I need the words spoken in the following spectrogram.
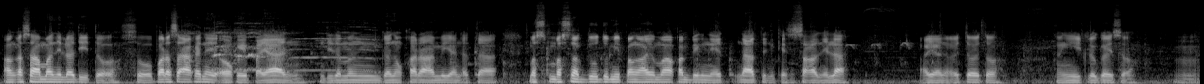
ang kasama nila dito. So para sa akin ay okay pa yan. Hindi naman ganun karami yan at ah, mas mas nagdudumi pa nga yung mga kambing net natin kaysa sa kanila. Ayan oh, ito ito. Nangingitlog guys oh. Hmm.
